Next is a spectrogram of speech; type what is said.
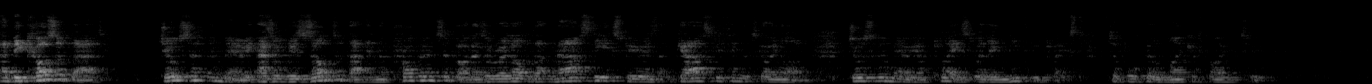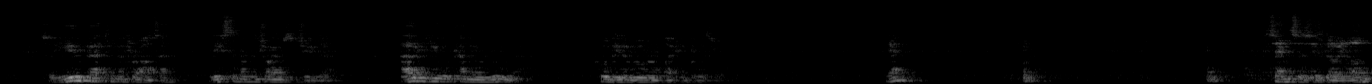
And because of that, Joseph and Mary, as a result of that, in the providence of God, as a result of that nasty experience, that ghastly thing that's going on, Joseph and Mary are placed where they need to be placed to fulfill Micah 5 2. So you, Bethlehem Ephrata, least among the tribes of Judah, out of you will come a ruler who will be the ruler of my people Israel. Yeah? Census is going on,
